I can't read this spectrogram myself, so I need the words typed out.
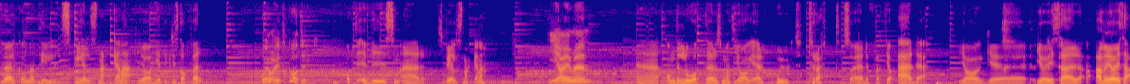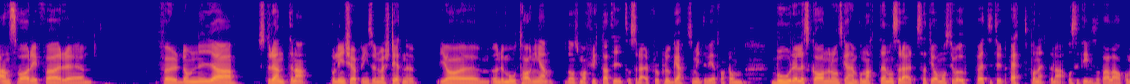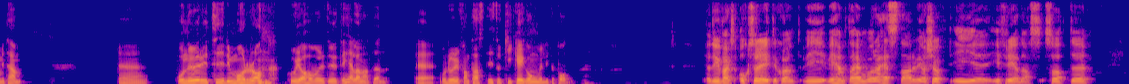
Hjärtligt välkomna till Spelsnackarna. Jag heter Kristoffer Och jag heter Patrik. och det är vi som är Spelsnackarna. Jajamän. Eh, om det låter som att jag är sjukt trött så är det för att jag är det. Jag, eh, jag är så här, jag är så ansvarig för, eh, för de nya studenterna på Linköpings universitet nu. Jag, eh, under mottagningen, de som har flyttat hit och sådär för att plugga, som inte vet vart de bor eller ska när de ska hem på natten och sådär. Så att jag måste vara uppe till typ ett på nätterna och se till så att alla har kommit hem. Eh, och nu är det ju tidig morgon och jag har varit ute hela natten. Eh, och då är det fantastiskt att kicka igång med lite podd. Ja, det är ju faktiskt också lite skönt. Vi, vi hämtar hem våra hästar vi har köpt i, i fredags. Så att eh,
